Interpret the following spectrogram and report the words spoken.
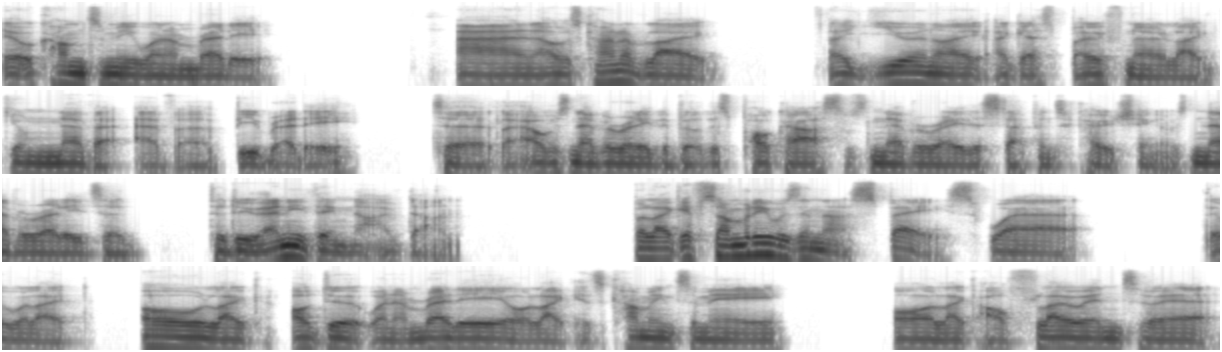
it will come to me when I'm ready. And I was kind of like, like you and I, I guess both know like you'll never ever be ready to like I was never ready to build this podcast. I was never ready to step into coaching. I was never ready to to do anything that I've done. But like if somebody was in that space where they were like, oh, like I'll do it when I'm ready, or like it's coming to me, or like I'll flow into it.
